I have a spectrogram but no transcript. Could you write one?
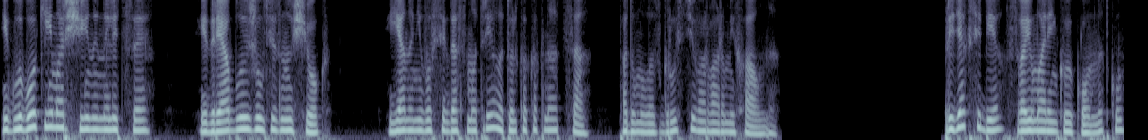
и глубокие морщины на лице, и дряблую желтизну щек. Я на него всегда смотрела только как на отца, подумала с грустью Варвара Михайловна. Придя к себе в свою маленькую комнатку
